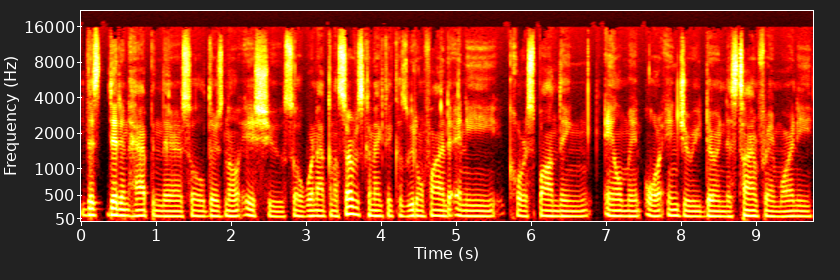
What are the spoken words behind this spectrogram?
this didn't happen there so there's no issue. So we're not going to service connect it because we don't find any corresponding ailment or injury during this time frame or any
